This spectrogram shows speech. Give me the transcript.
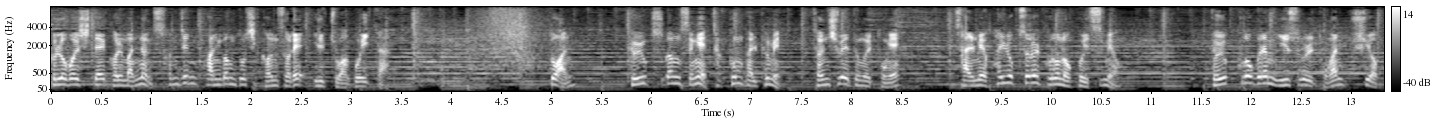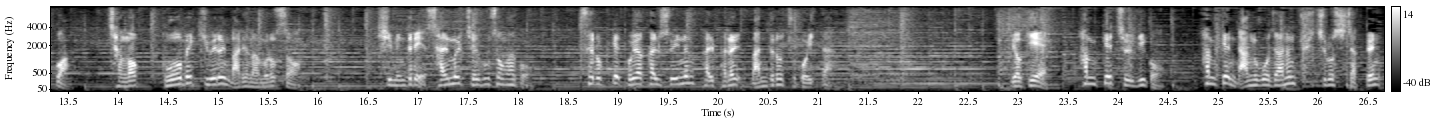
글로벌 시대에 걸맞는 선진 관광도시 건설에 일조하고 있다. 또한 교육 수강생의 작품 발표 및 전시회 등을 통해 삶의 활력소를 불어넣고 있으며 교육 프로그램 이수를 통한 취업과 창업, 부업의 기회를 마련함으로써 시민들이 삶을 재구성하고 새롭게 도약할 수 있는 발판을 만들어주고 있다. 여기에 함께 즐기고 함께 나누고자 하는 취지로 시작된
